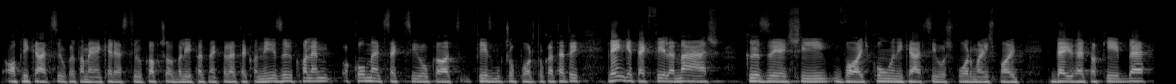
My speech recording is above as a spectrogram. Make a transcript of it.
applikációkat, amelyen keresztül kapcsolatba léphetnek veletek a nézők, hanem a komment szekciókat, Facebook csoportokat, tehát hogy rengetegféle más közlési vagy kommunikációs forma is majd bejöhet a képbe.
